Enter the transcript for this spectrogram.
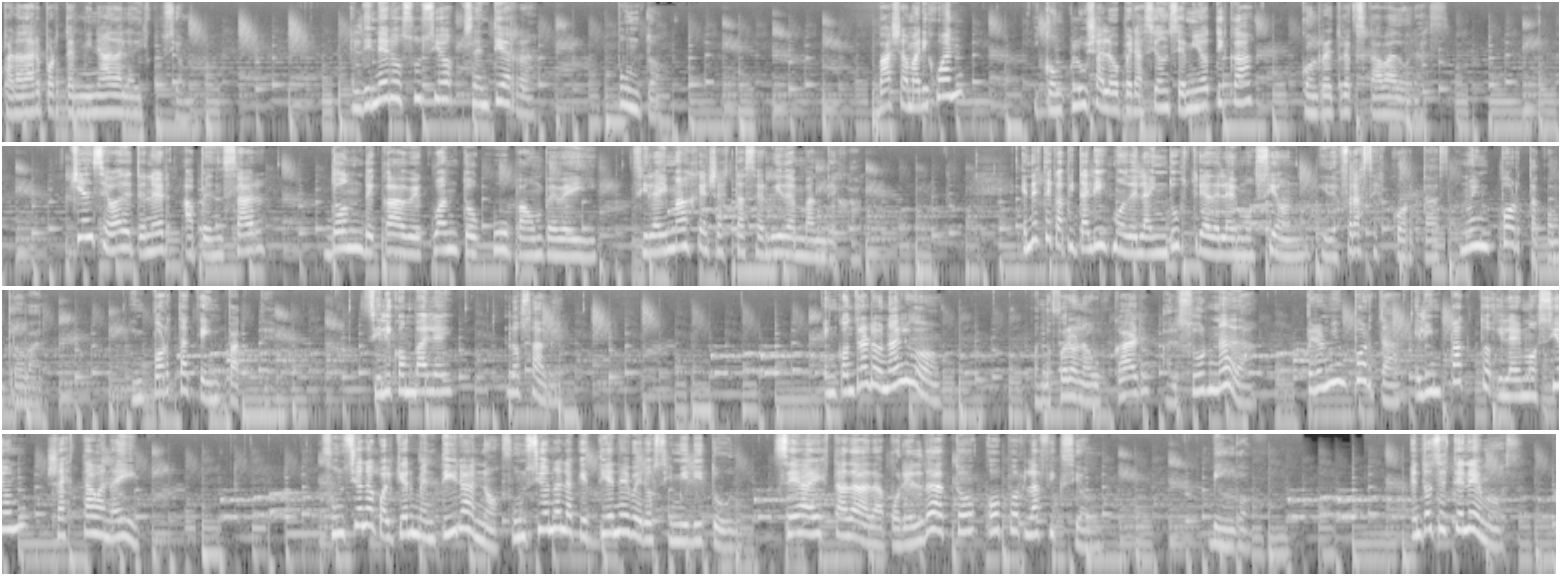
para dar por terminada la discusión? El dinero sucio se entierra. Punto. Vaya Marijuán y concluya la operación semiótica con retroexcavadoras. ¿Quién se va a detener a pensar dónde cabe, cuánto ocupa un PBI, si la imagen ya está servida en bandeja. En este capitalismo de la industria de la emoción y de frases cortas, no importa comprobar, importa que impacte. Silicon Valley lo sabe. ¿Encontraron algo? Cuando fueron a buscar al sur, nada. Pero no importa, el impacto y la emoción ya estaban ahí. ¿Funciona cualquier mentira? No, funciona la que tiene verosimilitud, sea esta dada por el dato o por la ficción. Bingo. Entonces tenemos,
